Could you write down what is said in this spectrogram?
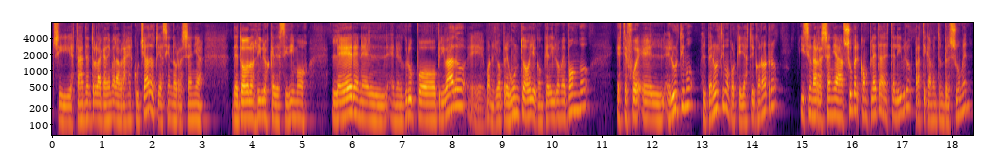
si estás dentro de la academia la habrás escuchado, estoy haciendo reseñas de todos los libros que decidimos leer en el, grupo privado. Eh, bueno, yo pregunto, oye, ¿con qué libro me pongo? Este fue el, el último, el penúltimo, porque ya estoy con otro. Hice una reseña súper completa de este libro, prácticamente un resumen.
